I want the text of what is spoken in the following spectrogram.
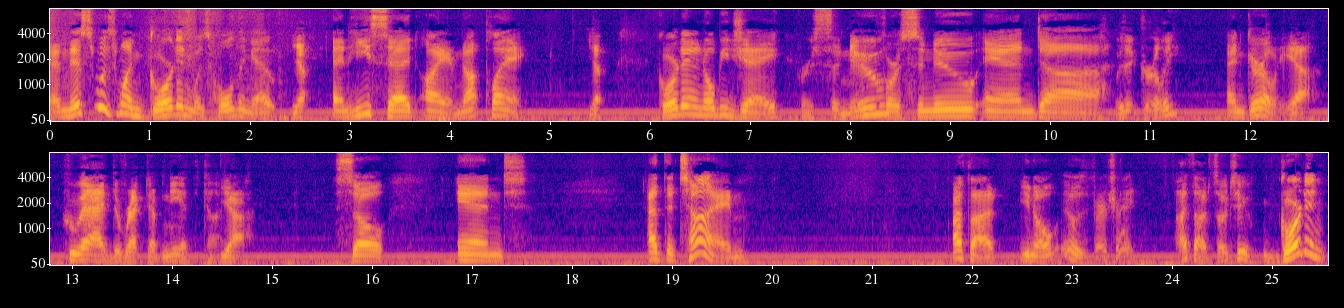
and this was when Gordon was holding out, Yep. and he said, "I am not playing." Yep. Gordon and OBJ For Sanu. for Sanu and uh, was it Gurley and Gurley, yeah, who had the wrecked up knee at the time? yeah. So, and at the time, I thought, you know, it was a fair trade. I thought so too. Gordon,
